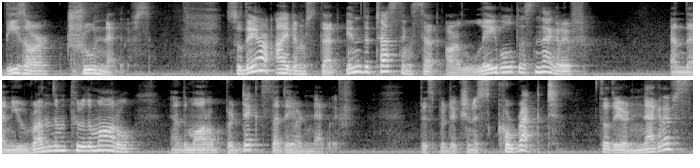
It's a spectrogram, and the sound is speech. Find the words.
These are true negatives. So they are items that in the testing set are labeled as negative, and then you run them through the model, and the model predicts that they are negative. This prediction is correct. So they are negatives,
